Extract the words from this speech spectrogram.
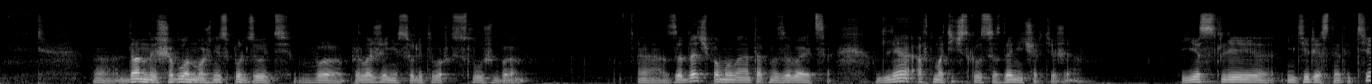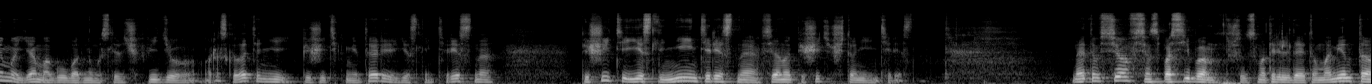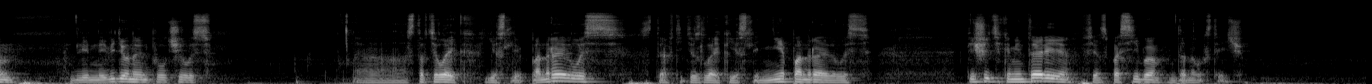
Э, данный шаблон можно использовать в приложении SolidWorks служба э, задач, по-моему, она так называется, для автоматического создания чертежа. Если интересна эта тема, я могу в одном из следующих видео рассказать о ней. Пишите комментарии, если интересно. Пишите, если не интересно, все равно пишите, что не интересно. На этом все. Всем спасибо, что смотрели до этого момента. Длинное видео, наверное, получилось. Э, ставьте лайк, если понравилось. Ставьте дизлайк, если не понравилось. Пишите комментарии. Всем спасибо. До новых встреч.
